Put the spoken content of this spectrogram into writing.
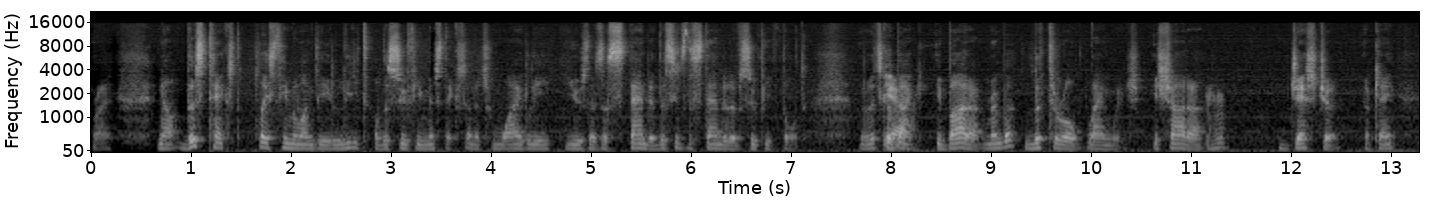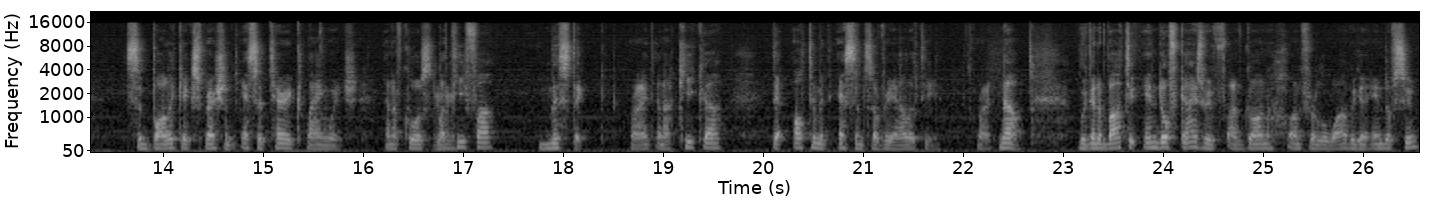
Right now, this text placed him among the elite of the Sufi mystics, and it's widely used as a standard. This is the standard of Sufi thought. Now, let's go Yeah. back. Ibara, remember, literal language. Ishara, mm-hmm. gesture. Okay, symbolic expression, esoteric language, and of course, mm-hmm. latifa, mystic, right? And akika, the ultimate essence of reality, right? Now, we're going to about to end off, guys. We've I've gone on for a little while. We're going to end off soon.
